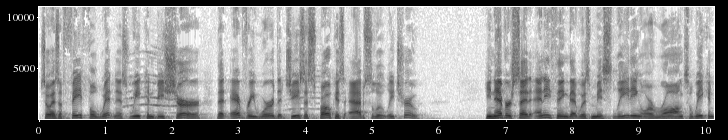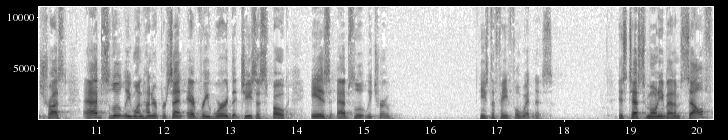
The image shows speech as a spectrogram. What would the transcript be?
So, as a faithful witness, we can be sure that every word that Jesus spoke is absolutely true. He never said anything that was misleading or wrong, so we can trust absolutely 100% every word that Jesus spoke is absolutely true. He's the faithful witness. His testimony about himself,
